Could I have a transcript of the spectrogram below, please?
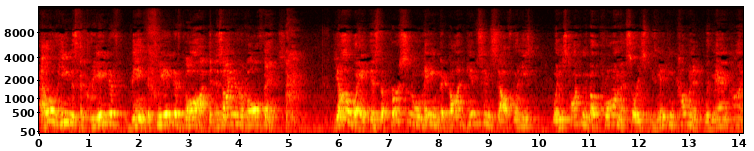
Elohim is the creative being, the creative God, the designer of all things. Yahweh is the personal name that God gives himself when he's, when he's talking about promise or he's, he's making covenant with mankind.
